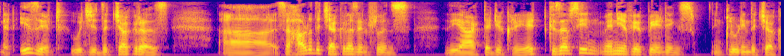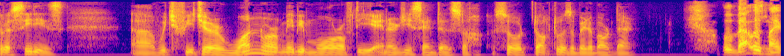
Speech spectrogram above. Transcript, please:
that is it, which is the chakras. Uh, so, how do the chakras influence the art that you create? Because I've seen many of your paintings, including the chakra series, uh, which feature one or maybe more of the energy centers. So, so talk to us a bit about that. well that was my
